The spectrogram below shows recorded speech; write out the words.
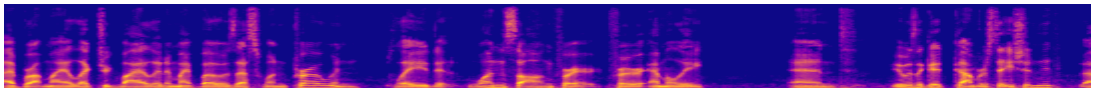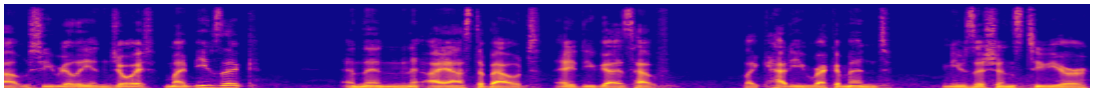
I brought my electric violin and my Bose S1 Pro and played one song for, for Emily. And it was a good conversation. Um, she really enjoyed my music. And then I asked about, hey, do you guys have, like, how do you recommend musicians to your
